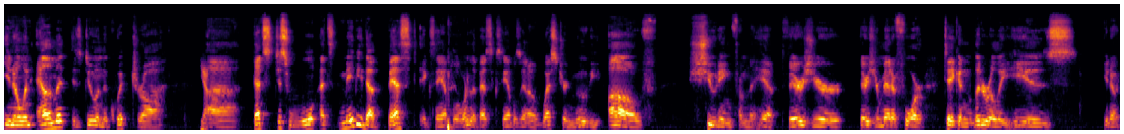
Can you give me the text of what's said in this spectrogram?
you know, when Emmett is doing the quick draw, Yeah. uh, that's just that's maybe the best example, one of the best examples in a Western movie of shooting from the hip. There's your there's your metaphor taken literally. He is, you know,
